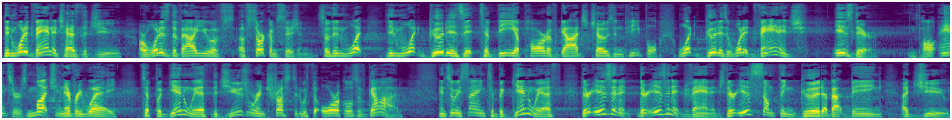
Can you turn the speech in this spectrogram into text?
then what advantage has the Jew? Or what is the value of, of circumcision? So then what, then what good is it to be a part of God's chosen people? What good is it? What advantage is there? And Paul answers, much in every way. To begin with, the Jews were entrusted with the oracles of God. And so he's saying to begin with, there is an, there is an advantage. There is something good about being a Jew.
